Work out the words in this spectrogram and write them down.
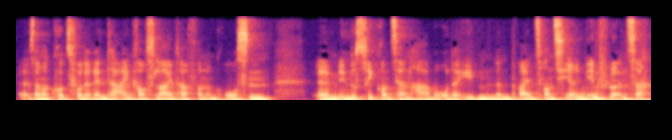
äh, sagen wir, kurz vor der Rente Einkaufsleiter von einem großen ähm, Industriekonzern habe oder eben einen 23-jährigen Influencer,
